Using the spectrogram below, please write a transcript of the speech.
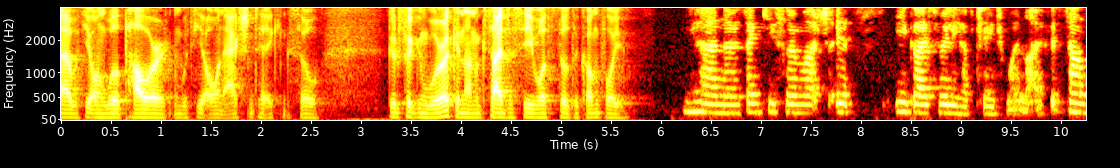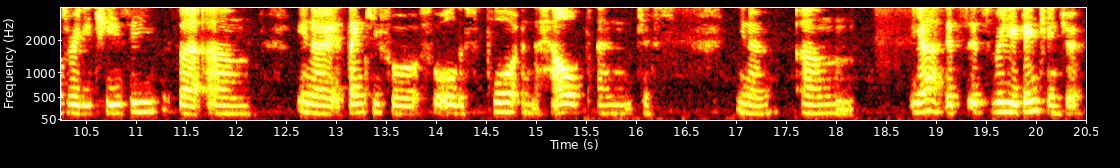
uh, with your own willpower and with your own action taking. So good freaking work, and I'm excited to see what's still to come for you. Yeah, no, thank you so much. It's you guys really have changed my life. It sounds really cheesy, but um, you know, thank you for for all the support and the help, and just you know, um, yeah, it's it's really a game changer.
